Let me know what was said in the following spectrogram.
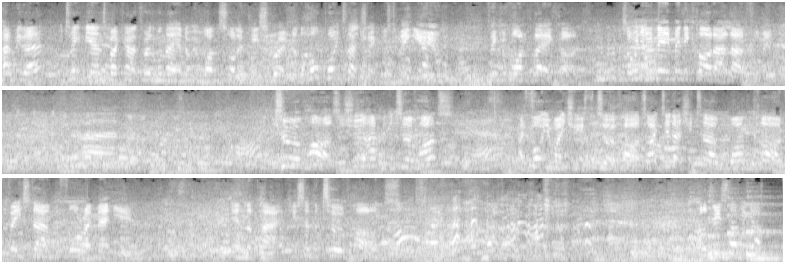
Happy there? You take the ends back out, throw them on there, end up with one solid piece of rope. Now the whole point of that trick was to make you think of one playing card. So I want you to name any card out loud for me. Uh, Hearts. You sure you're happy with the Two of Hearts? Yeah. I thought you might choose the Two of Hearts. I did actually turn one card face down before I met you in the pack. You said the Two of Hearts. Oh my god. I'll do something else.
